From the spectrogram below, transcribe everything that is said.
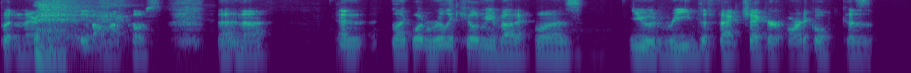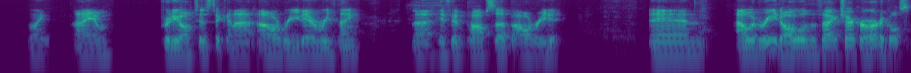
putting their shit on my posts, and uh, and like what really killed me about it was you would read the fact checker article because like I am pretty autistic and I, I'll read everything. Uh, if it pops up, I'll read it, and I would read all of the fact checker articles,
